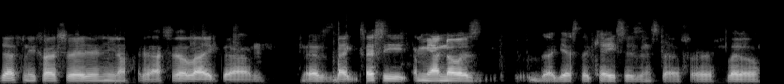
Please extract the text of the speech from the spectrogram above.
definitely frustrating. You know, I feel like um, there's like, especially, I mean, I know it's, I guess the cases and stuff are a little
